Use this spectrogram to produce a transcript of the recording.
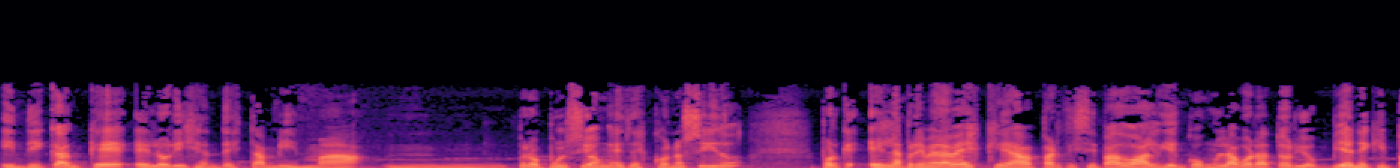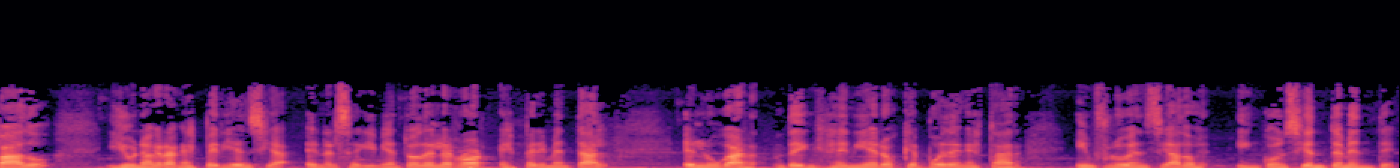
Indican que el origen de esta misma mm, propulsión es desconocido porque es la primera vez que ha participado alguien con un laboratorio bien equipado y una gran experiencia en el seguimiento del error experimental en lugar de ingenieros que pueden estar influenciados inconscientemente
